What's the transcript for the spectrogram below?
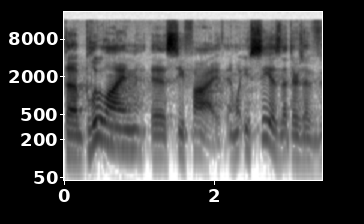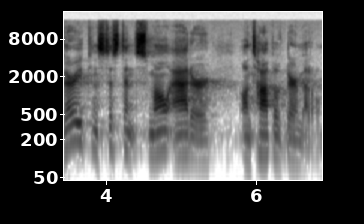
The blue line is C5, and what you see is that there's a very consistent small adder on top of bare metal.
